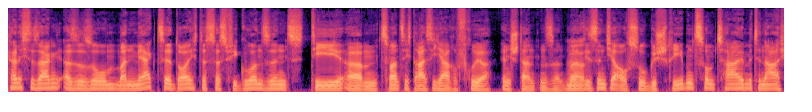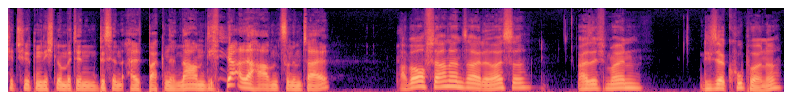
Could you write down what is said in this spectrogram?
Kann ich dir sagen, also so, man merkt sehr deutlich, dass das Figuren sind, die ähm, 20, 30 Jahre früher entstanden sind. Ne? Ja. Die sind ja auch so geschrieben zum Teil mit den Archetypen, nicht nur mit den bisschen altbackenen Namen, die die alle haben zu einem Teil. Aber auf der anderen Seite, weißt du, also ich meine, dieser Cooper, ne?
